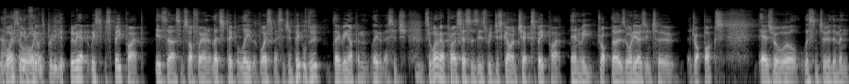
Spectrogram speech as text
I voice think or audio. sounds pretty good. But we have we SpeakPipe is uh, some software and it lets people leave a voice message, and people do they ring up and leave a message. So one of our processes is we just go and check SpeakPipe and we drop those audios into a Dropbox. Ezra will listen to them and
